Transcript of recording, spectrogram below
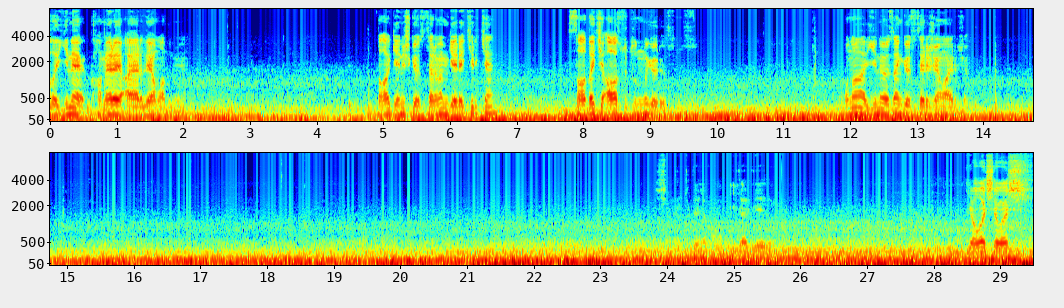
Arada yine kamerayı ayarlayamadım ya. Daha geniş göstermem gerekirken sağdaki A sütununu görüyorsunuz. Ona yine özen göstereceğim ayrıca. Yavaş yavaş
